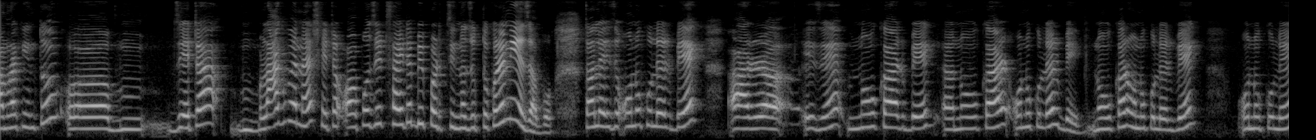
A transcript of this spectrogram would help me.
আমরা কিন্তু যেটা লাগবে না সেটা অপোজিট সাইডে বিপরীত চিহ্ন যুক্ত করে নিয়ে যাব। তাহলে এই যে অনুকূলের বেগ আর এই যে নৌকার বেগ নৌকার অনুকূলের বেগ, নৌকার অনুকূলের বেগ, অনুকূলে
